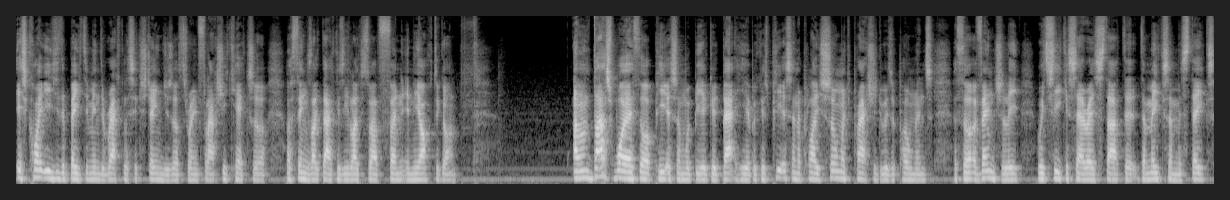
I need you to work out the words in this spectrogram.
it's quite easy to bait him into reckless exchanges or throwing flashy kicks or, or things like that because he likes to have fun in the octagon. And that's why I thought Peterson would be a good bet here because Peterson applies so much pressure to his opponents. I thought eventually we'd see Caceres start to, to make some mistakes,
